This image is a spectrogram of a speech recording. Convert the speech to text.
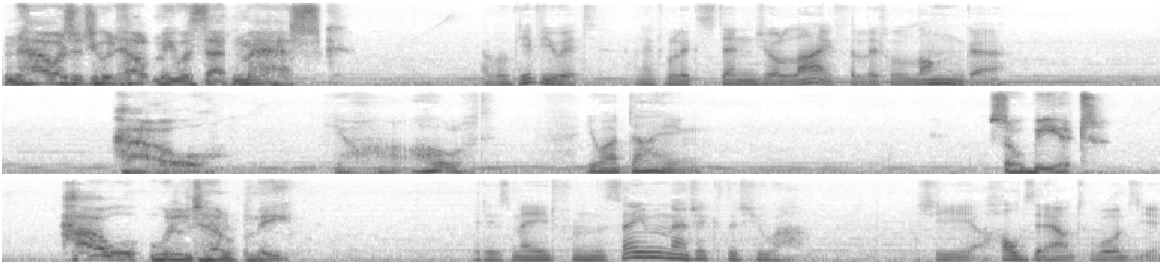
And how is it you would help me with that mask? I will give you it, and it will extend your life a little longer. How? You are old. You are dying. So be it. How will it help me? It is made from the same magic that you are. She holds it out towards you.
